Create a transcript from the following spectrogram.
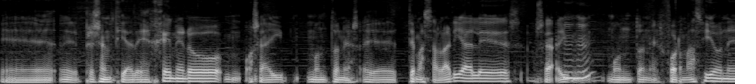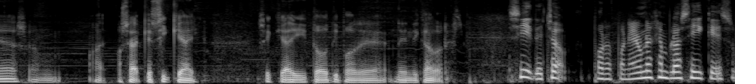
eh, presencia de género, o sea, hay montones, eh, temas salariales, o sea, hay montones, formaciones, ah, o sea, que sí que hay, sí que hay todo tipo de, de indicadores. Sí, de hecho, por poner un ejemplo así, que es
